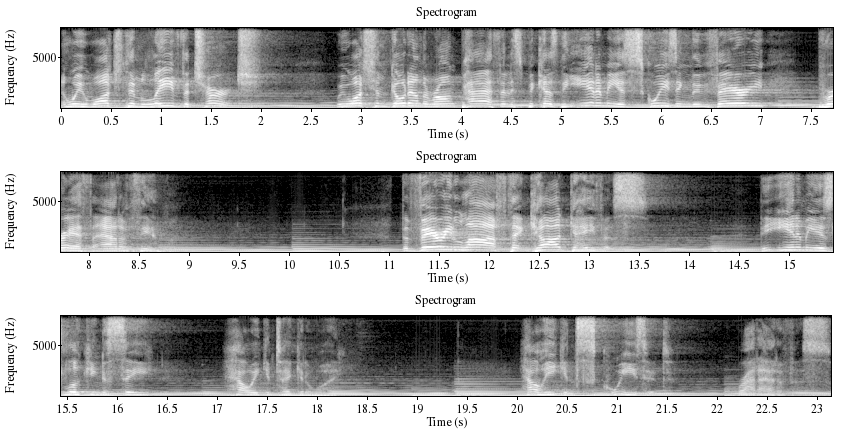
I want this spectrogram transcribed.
And we watch them leave the church we watch them go down the wrong path, and it's because the enemy is squeezing the very breath out of them. The very life that God gave us, the enemy is looking to see how he can take it away, how he can squeeze it right out of us.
